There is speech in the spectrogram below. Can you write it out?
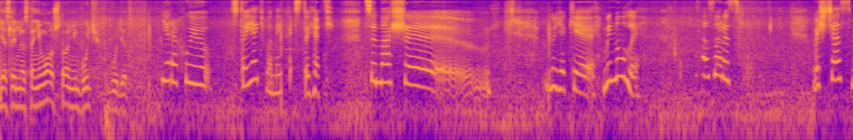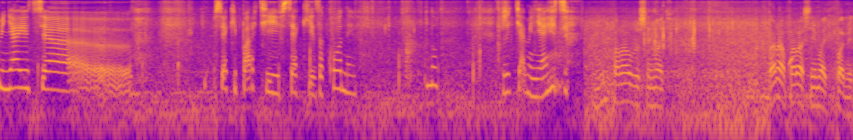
Если вместо него что-нибудь будет. Я рахую, стоять вони, хай стоять. Це наше ну, яке минуле. А зараз весь час міняються всякі партії, всякі закони. Ну, життя міняється. Ну, пора уже снимать. Пора, пора снимать память.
